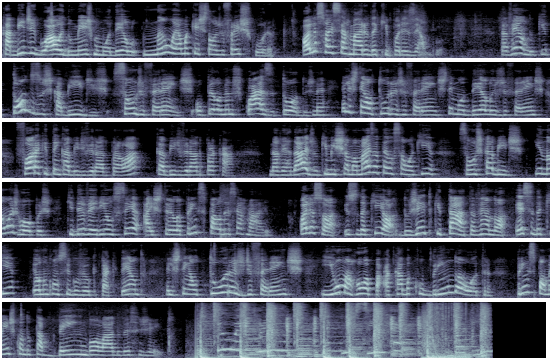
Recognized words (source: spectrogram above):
Cabide igual e do mesmo modelo não é uma questão de frescura. Olha só esse armário daqui, por exemplo. Tá vendo que todos os cabides são diferentes, ou pelo menos quase todos, né? Eles têm alturas diferentes, têm modelos diferentes, fora que tem cabide virado para lá, cabide virado para cá. Na verdade, o que me chama mais atenção aqui são os cabides, e não as roupas, que deveriam ser a estrela principal desse armário. Olha só, isso daqui, ó, do jeito que tá, tá vendo, ó? Esse daqui eu não consigo ver o que tá aqui dentro. Eles têm alturas diferentes e uma roupa acaba cobrindo a outra, principalmente quando tá bem embolado desse jeito.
